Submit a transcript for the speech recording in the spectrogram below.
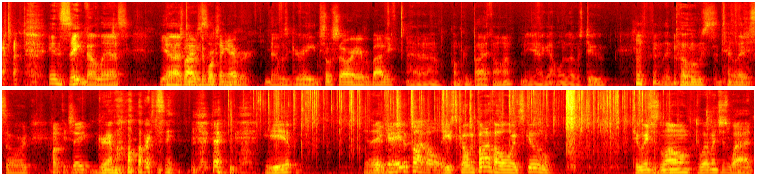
In sync, no less. Yeah, that's why it was the worst thing ever. That was I'm great. so sorry, everybody. Uh, Pumpkin Python. Yeah, I got one of those too. lead pose, lead sword. Pumpkin shape. Grandma Larson. yep. Yeah, they, aka the they pothole. used to call me pothole in school. Two inches long, twelve inches wide.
